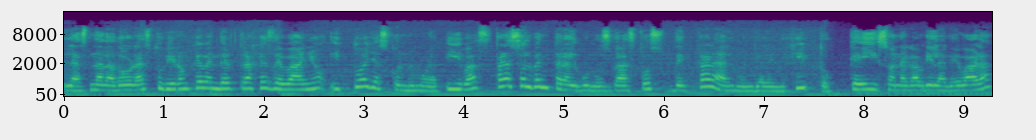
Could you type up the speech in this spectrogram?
Las nadadoras tuvieron que vender trajes de baño y toallas conmemorativas para solventar algunos gastos de cara al Mundial en Egipto. ¿Qué hizo Ana Gabriela Guevara?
